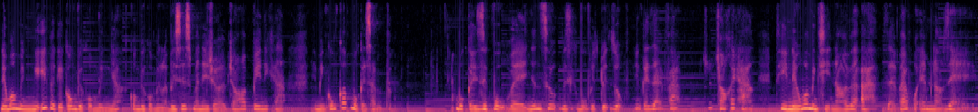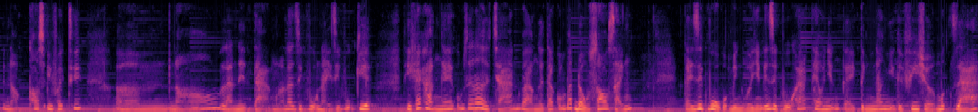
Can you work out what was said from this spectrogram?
Nếu mà mình nghĩ về cái công việc của mình nhá công việc của mình là business manager cho Hopinica thì mình cung cấp một cái sản phẩm một cái dịch vụ về nhân sự về dịch vụ về tuyển dụng những cái giải pháp cho khách hàng. Thì nếu mà mình chỉ nói về à giải pháp của em nó rẻ nó cost effective um, nó là nền tảng nó là dịch vụ này dịch vụ kia thì khách hàng nghe cũng sẽ rất là chán và người ta cũng bắt đầu so sánh cái dịch vụ của mình với những cái dịch vụ khác theo những cái tính năng những cái feature mức giá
